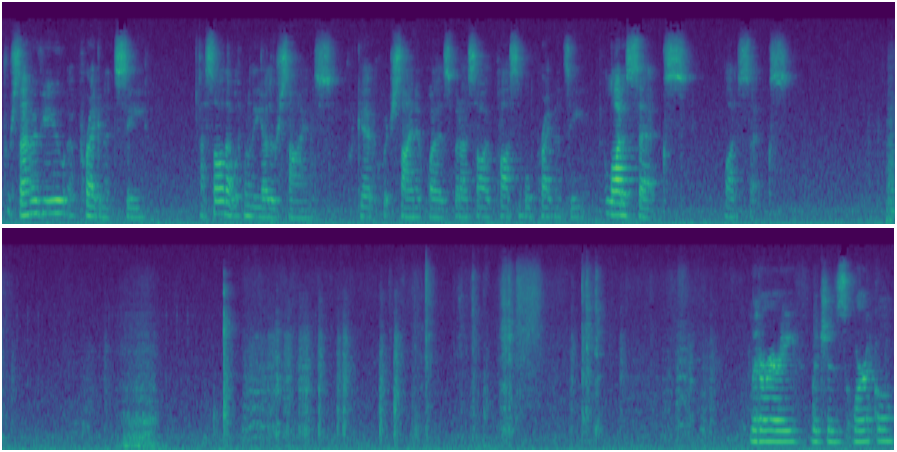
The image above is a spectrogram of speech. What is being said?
For some of you, a pregnancy. I saw that with one of the other signs. Forget which sign it was, but I saw a possible pregnancy. A lot of sex. Of sex. Literary Witches Oracle.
